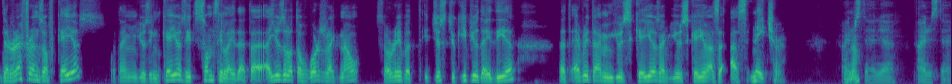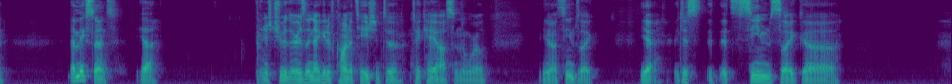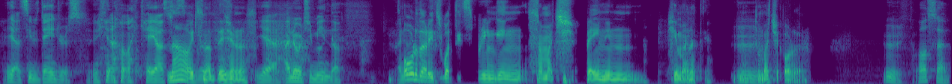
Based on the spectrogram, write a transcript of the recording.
the reference of chaos, what I'm using chaos, it's something like that. I, I, use a lot of words right now, sorry, but it's just to give you the idea that every time I use chaos, I use chaos as, as nature. I understand, know? yeah. I understand. That makes sense. Yeah. And it's true, there is a negative connotation to, to chaos in the world. You know, it seems like, yeah, it just, it, it seems like, uh, yeah, it seems dangerous. You know, like chaos. No, it's like, not dangerous. Yeah, I know what you mean, though. Order is what is bringing so much pain in humanity. Mm. too much order. Mm, well said.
